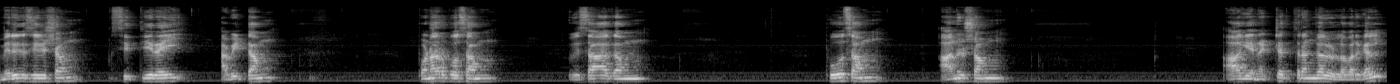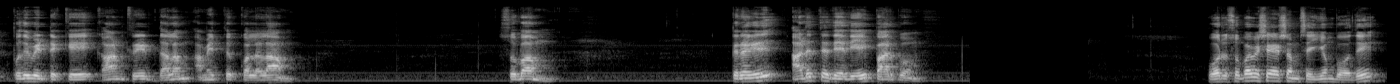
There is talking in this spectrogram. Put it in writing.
மிருகசீஷம் சித்திரை அவிட்டம் புனர்புசம் விசாகம் பூசம் அனுஷம் ஆகிய நட்சத்திரங்கள் உள்ளவர்கள் புது வீட்டுக்கு கான்கிரீட் தளம் அமைத்து கொள்ளலாம். சுபம். பிறகு அடுத்த தேதியை பார்ப்போம். ஒரு சுபவிசேஷம் செய்யும்போது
